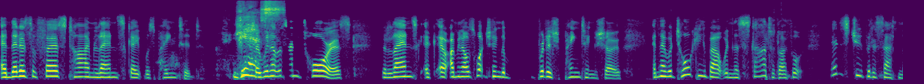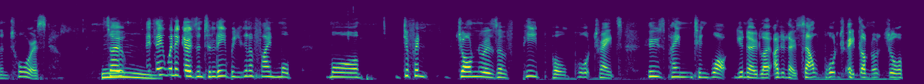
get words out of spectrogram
And that is the first time landscape was painted. Yes. So when it was in Taurus, the landscape, I mean, I was watching the British painting show and they were talking about when this started. I thought, that's Jupiter, Saturn, and Taurus. So mm. I think when it goes into Libra, you're going to find more, more different genres of people portraits who's painting what you know like i don't know self portraits i'm not sure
